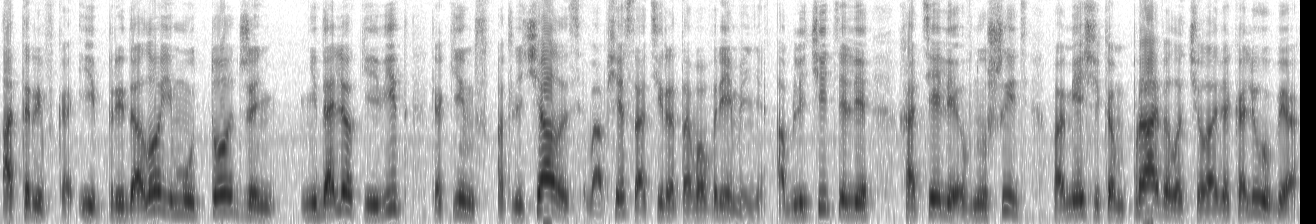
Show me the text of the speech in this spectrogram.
отрывка и придало ему тот же недалекий вид, каким отличалась вообще сатира того времени. Обличители хотели внушить помещикам правила человеколюбия,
